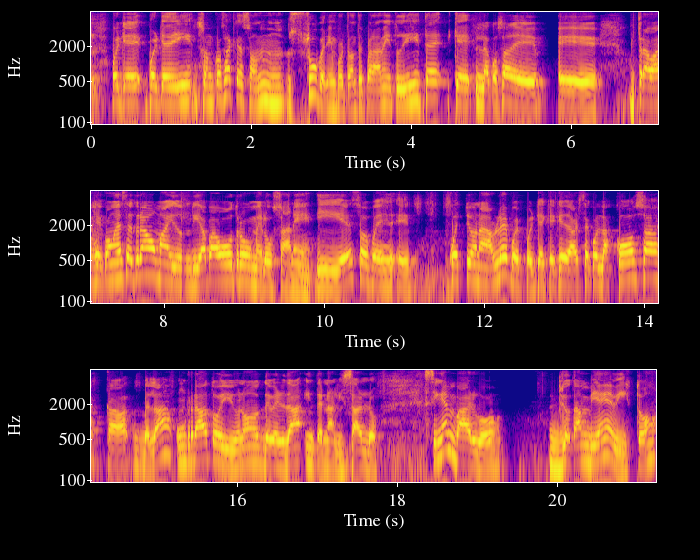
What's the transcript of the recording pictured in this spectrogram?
porque, porque son cosas que son súper importantes para mí. Tú dijiste que la cosa de eh, trabajé con ese trauma y de un día para otro me lo sané. Y eso pues es cuestionable, pues porque hay que quedarse con las cosas, ca- ¿verdad? Un rato y uno de verdad Sin embargo, yo también he visto,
